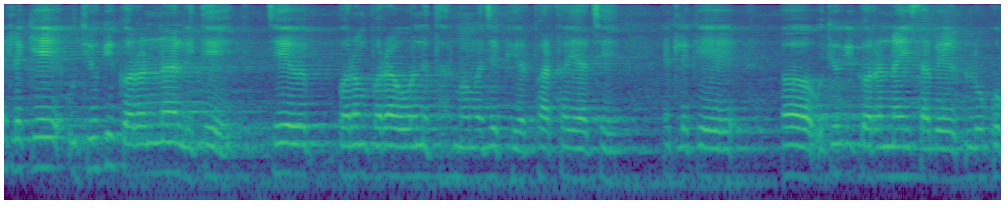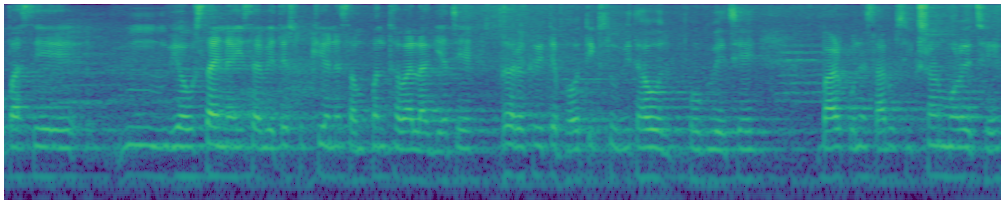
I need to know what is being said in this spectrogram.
એટલે કે ઉદ્યોગીકરણના લીધે જે પરંપરાઓ અને ધર્મમાં જે ફેરફાર થયા છે, એટલે કે ઉદ્યોગીકરણના હિસાબે લોકો પાસે વ્યવસાયના હિસાબે તે સુખી અને સંપન્ન થવા લાગ્યા છે. દરેક રીતે ભૌતિક સુવિધાઓ ભોગવે છે. બાળકોને સારું શિક્ષણ મળે છે.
